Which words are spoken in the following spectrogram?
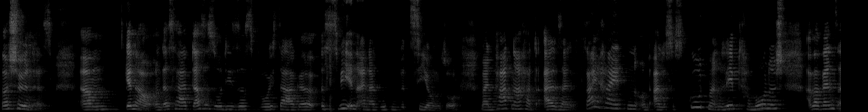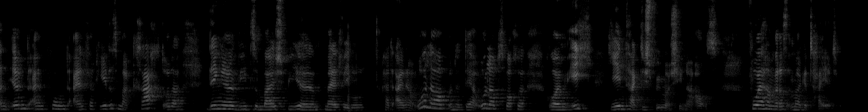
was schön ist. Ähm, genau, und deshalb, das ist so dieses, wo ich sage, es ist wie in einer guten Beziehung so. Mein Partner hat all seine Freiheiten und alles ist gut, man lebt harmonisch, aber wenn es an irgendeinem Punkt einfach jedes Mal kracht oder Dinge wie zum Beispiel, meinetwegen hat einer Urlaub und in der Urlaubswoche räume ich jeden Tag die Spülmaschine aus. Vorher haben wir das immer geteilt.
